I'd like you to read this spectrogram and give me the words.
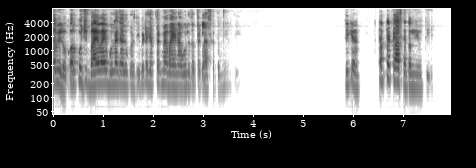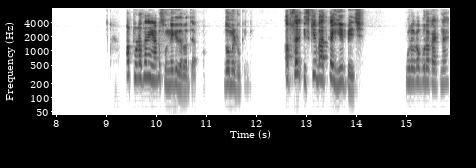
सभी लोग, और कुछ बाय बाय बोलना चालू करती है बेटा, जब तक मैं बाय ना बोलूँ, तब तक क्लास खत्म नहीं होती। ठीक है ना? तब तक क्लास खत्म नहीं होती है। अब थोड़ा सा ना यहाँ पे सुनने की ज़रूरत है आपको। दो मिनट रुकेंगे। अब सर, इसके बाद का ये पेज पूरा का पूरा काटना है।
